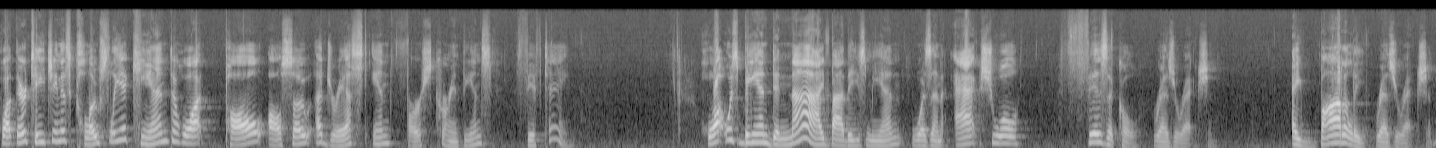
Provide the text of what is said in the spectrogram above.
what they're teaching is closely akin to what Paul also addressed in 1 Corinthians 15. What was being denied by these men was an actual physical resurrection, a bodily resurrection.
